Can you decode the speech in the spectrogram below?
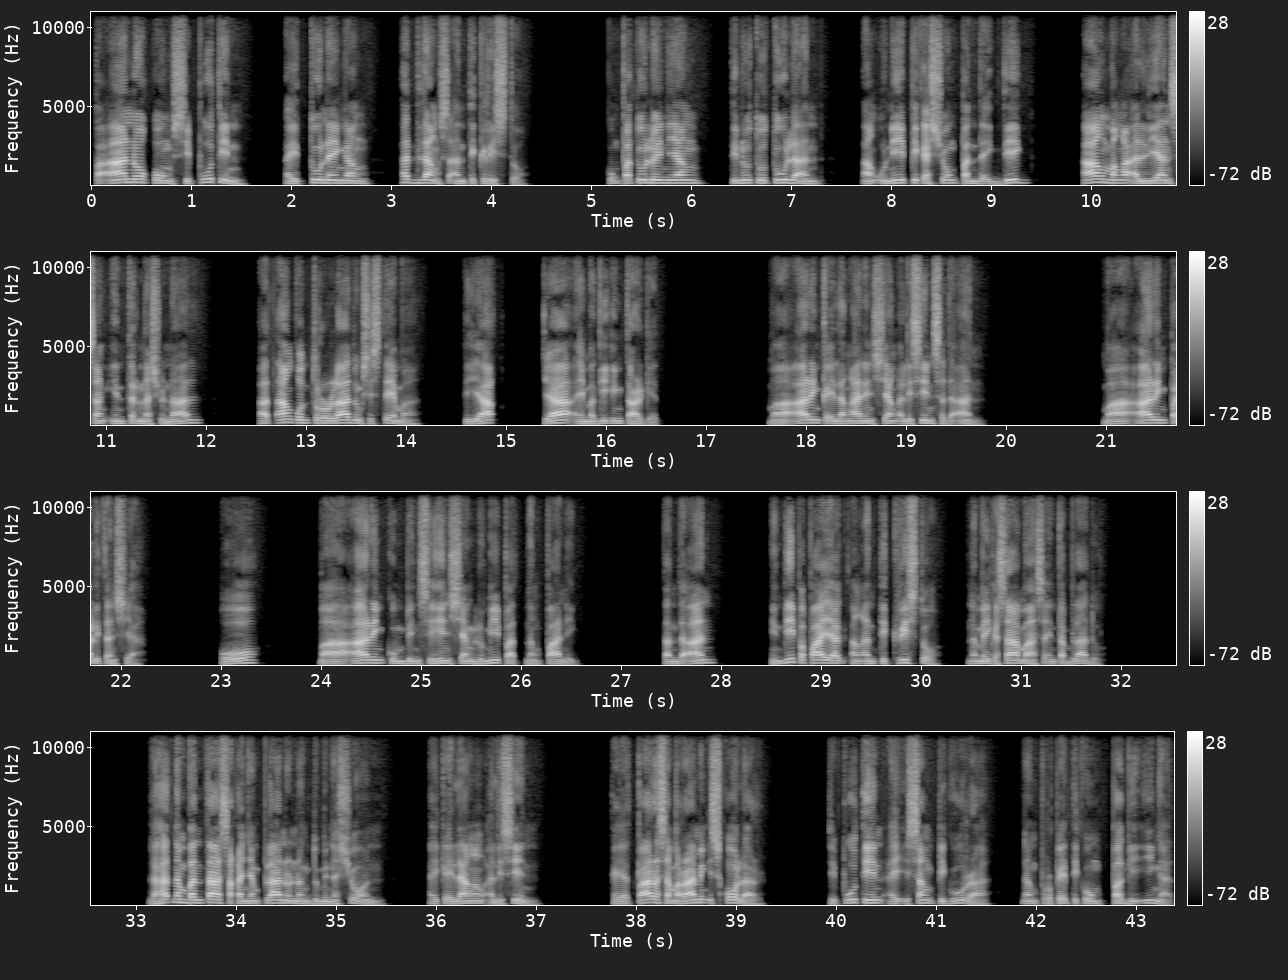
Paano kung si Putin ay tunay ngang hadlang sa Antikristo? Kung patuloy niyang tinututulan ang unipikasyong pandaigdig, ang mga alyansang internasyonal, at ang kontroladong sistema, tiyak siya ay magiging target. Maaaring kailanganin siyang alisin sa daan. Maaaring palitan siya. O maaaring kumbinsihin siyang lumipat ng panig. Tandaan, hindi papayag ang Antikristo na may kasama sa entablado. Lahat ng banta sa kanyang plano ng dominasyon ay kailangang alisin. Kaya't para sa maraming iskolar, si Putin ay isang figura ng propetikong pag-iingat.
